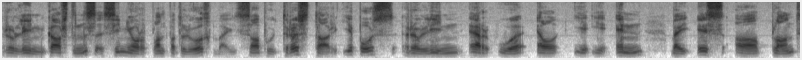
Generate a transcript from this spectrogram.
Rolien Karstens, senior plantpatoloog by Sapo Trust, daar e-pos rolien r o l e e n by saplant.co.za.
